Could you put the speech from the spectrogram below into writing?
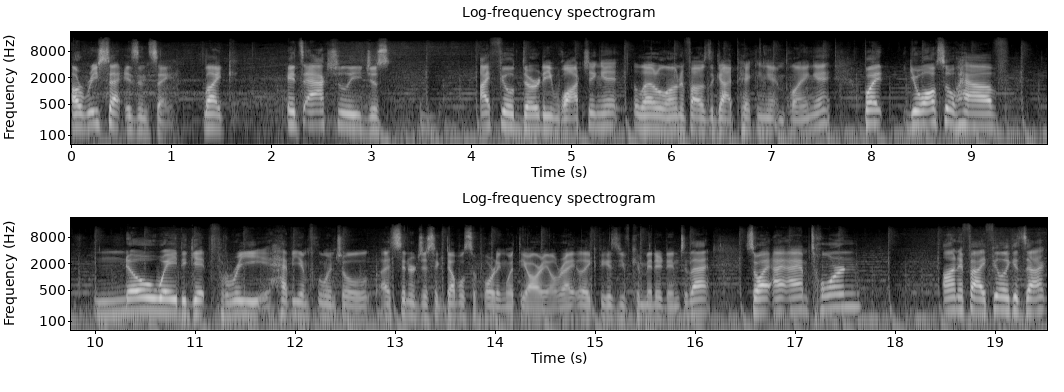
a reset is insane. Like, it's actually just. I feel dirty watching it, let alone if I was the guy picking it and playing it. But you also have no way to get three heavy influential uh, synergistic double supporting with the Auriel, right? Like because you've committed into that. So I, I, I am torn on if I feel like it's that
